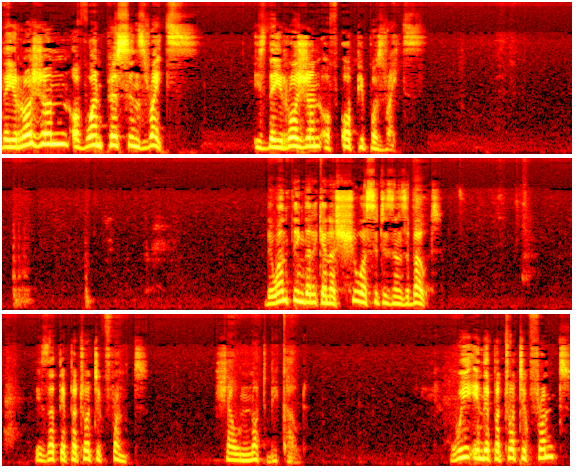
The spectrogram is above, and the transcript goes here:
The erosion of one person's rights is the erosion of all people's rights. The one thing that I can assure citizens about is that the Patriotic Front shall not be cowed. We in the Patriotic Front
